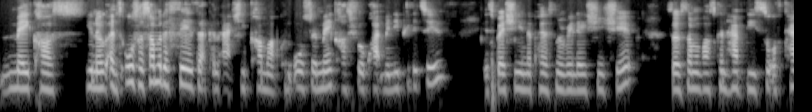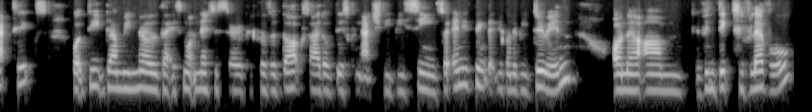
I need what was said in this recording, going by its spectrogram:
make us, you know, and also some of the fears that can actually come up can also make us feel quite manipulative, especially in a personal relationship. So some of us can have these sort of tactics, but deep down we know that it's not necessary because the dark side of this can actually be seen. So anything that you're going to be doing on a um, vindictive level,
